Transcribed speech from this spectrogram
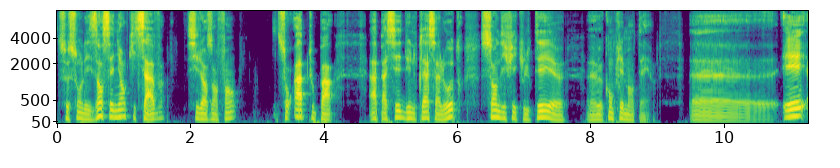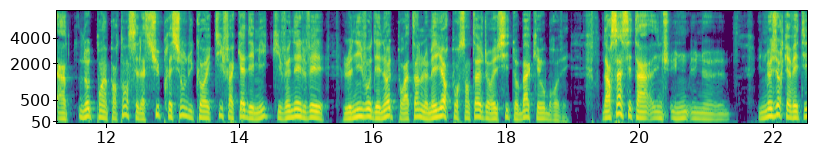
Ce sont les enseignants qui savent si leurs enfants sont aptes ou pas à passer d'une classe à l'autre sans difficulté euh, complémentaire. Et un autre point important, c'est la suppression du correctif académique qui venait élever le niveau des notes pour atteindre le meilleur pourcentage de réussite au bac et au brevet. Alors ça, c'est une, mesure qui avait été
